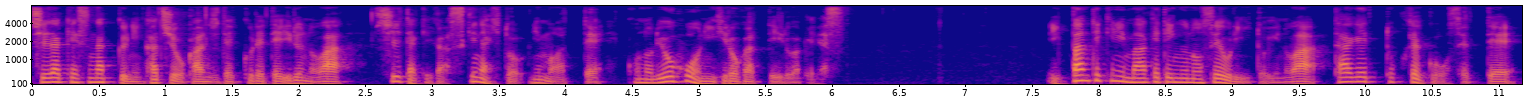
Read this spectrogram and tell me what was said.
椎茸スナックに価値を感じてくれているのは、椎茸が好きな人にもあって、この両方に広がっているわけです。一般的にマーケティングのセオリーというのは、ターゲット顧客を設定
